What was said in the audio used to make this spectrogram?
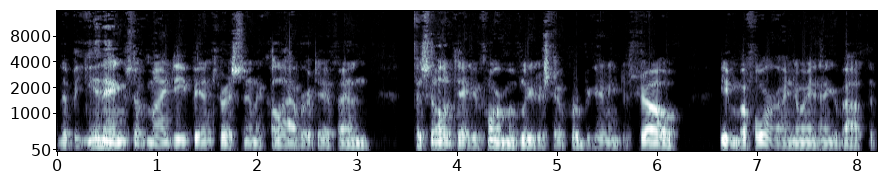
the beginnings of my deep interest in a collaborative and facilitative form of leadership were beginning to show even before I knew anything about the,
